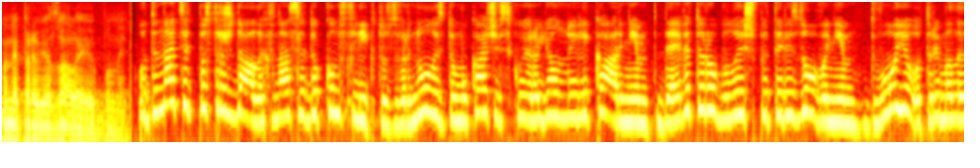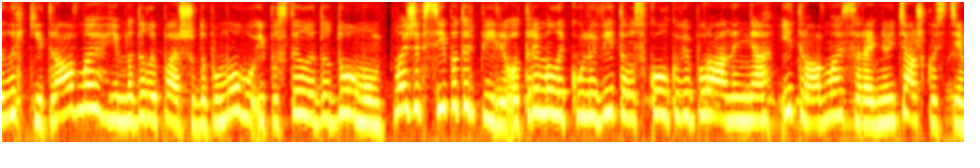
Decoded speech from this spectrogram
Мене перев'язали і в больницю. 11 постраждалих внаслідок конфлікту звернулись до Мукачівської районної лікарні. Дев'ятеро були шпиталізовані. Двоє отримали легкі травми. Їм надали першу допомогу і пустили додому. Майже всі потерпілі отримали кульові та осколкові поранення і травми середньої тяжкості.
